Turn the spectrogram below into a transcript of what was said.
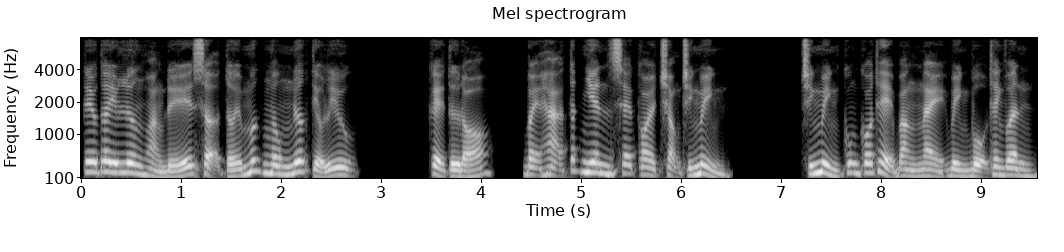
tiêu Tây Lương hoàng đế sợ tới mức ngông nước tiểu lưu. Kể từ đó, bệ hạ tất nhiên sẽ coi trọng chính mình. Chính mình cũng có thể bằng này bình bộ thanh vân,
